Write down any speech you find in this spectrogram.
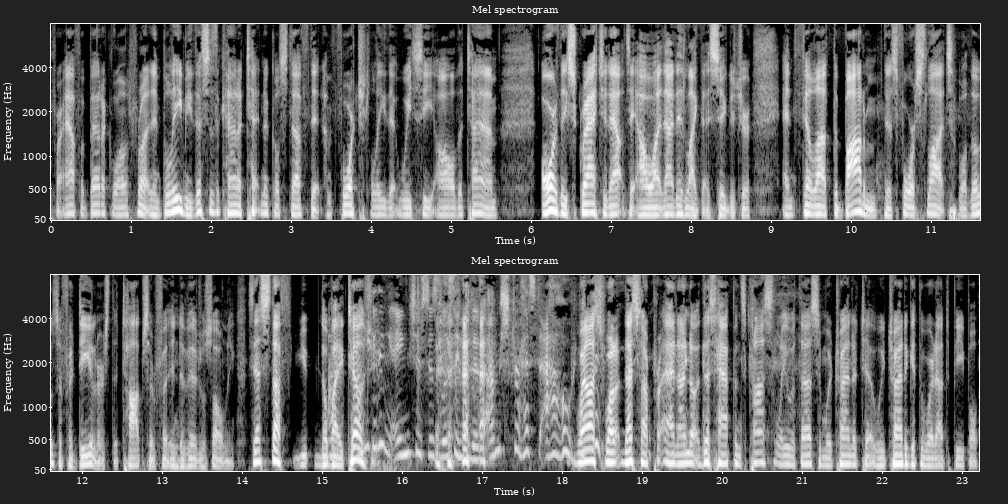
for alphabetical on front. And believe me, this is the kind of technical stuff that unfortunately that we see all the time. Or they scratch it out and say, "Oh, I, I didn't like that signature," and fill out the bottom. There's four slots. Well, those are for dealers. The tops are for individuals only. See, that's stuff you, nobody tells I'm you. getting anxious just listening to this. I'm stressed out. Well, that's what that's our and I know this happens constantly with us, and we're trying to tell, we try to get the word out to people.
